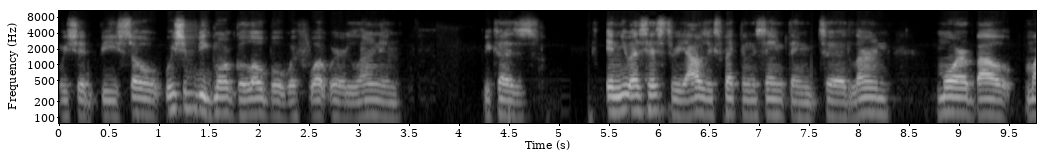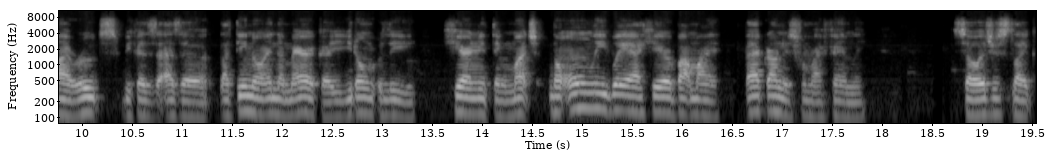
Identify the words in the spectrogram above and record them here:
We should be so we should be more global with what we're learning because in US history, I was expecting the same thing to learn more about my roots because as a Latino in America, you don't really hear anything much. The only way I hear about my background is from my family. So it's just like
